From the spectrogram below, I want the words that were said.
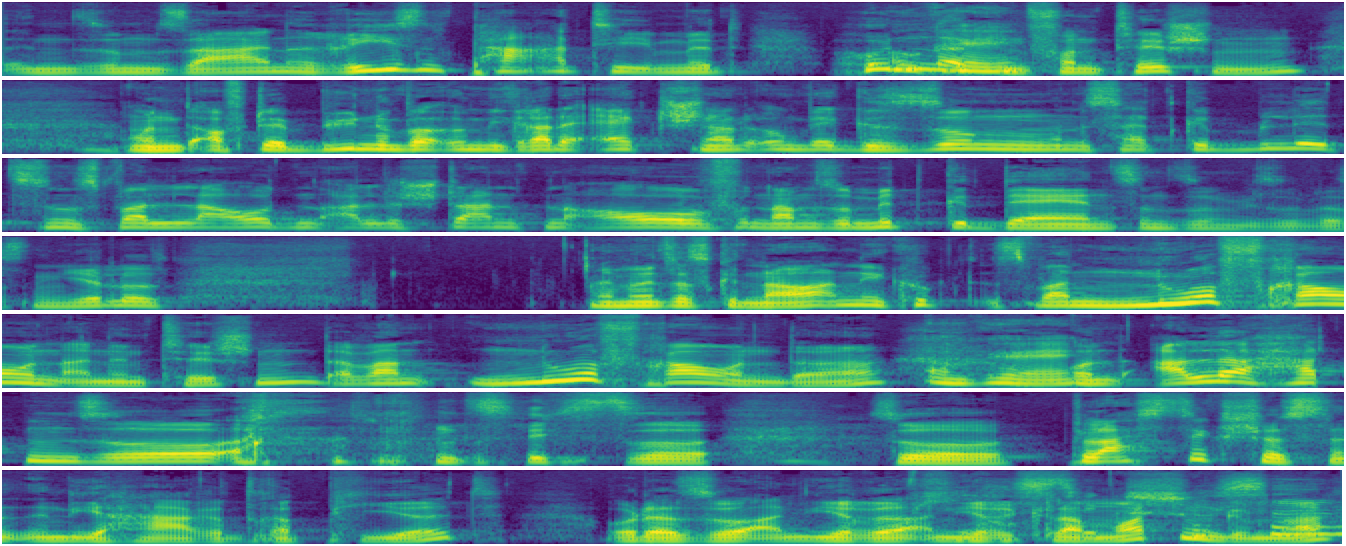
in so einem Saal eine Riesenparty mit Hunderten Okay. von Tischen. Und auf der Bühne war irgendwie gerade Action, hat irgendwer gesungen und es hat geblitzt und es war laut und alle standen auf und haben so mitgedanced und so. Wie so, was ist denn hier los? Wenn man uns das genau angeguckt, es waren nur Frauen an den Tischen, da waren nur Frauen da. Okay. Und alle hatten so sich so, so Plastikschüsseln in die Haare drapiert oder so an ihre, an ihre Klamotten gemacht.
